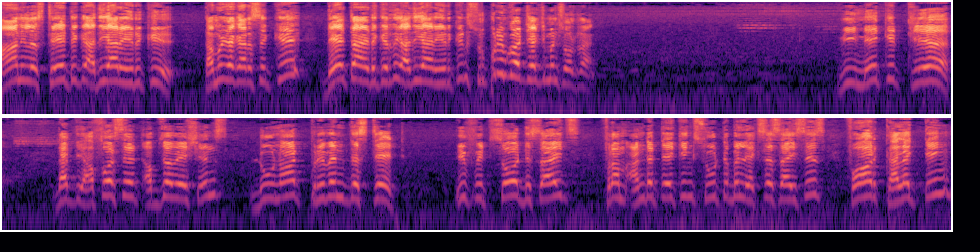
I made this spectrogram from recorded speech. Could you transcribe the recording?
மாநில ஸ்டேட்டுக்கு அதிகாரம் இருக்கு தமிழக அரசுக்கு டேட்டா எடுக்கிறதுக்கு அதிகாரம் இருக்குன்னு சுப்ரீம் கோர்ட் ஜட்ஜ்மெண்ட் சொல்றாங்க we make it clear that the aforesaid observations do not prevent the state, if it so decides, from undertaking suitable exercises for collecting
